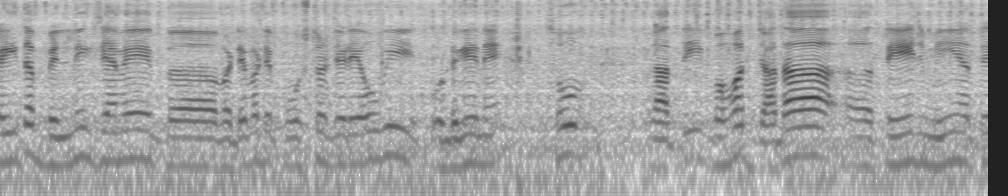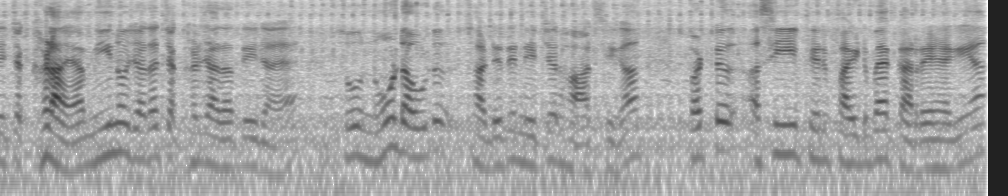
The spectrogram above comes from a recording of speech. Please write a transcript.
ਕਈ ਤਾਂ ਬਿਲਡਿੰਗ ਜਿਵੇਂ ਵੱਡੇ ਵੱਡੇ ਪੋਸਟਰ ਜਿਹੜੇ ਉਹ ਵੀ ਉੱਡ ਗਏ ਨੇ। ਸੋ ਰਾਤੀ ਬਹੁਤ ਜ਼ਿਆਦਾ ਤੇਜ਼ ਮੀਂਹ ਅਤੇ ਝੱਖੜ ਆਇਆ। ਮੀਂਹ ਨਾਲੋਂ ਜ਼ਿਆਦਾ ਝੱਖੜ ਜ਼ਿਆਦਾ ਤੇਜ਼ ਆਇਆ। ਸੋ ਨੋ ਡਾਊਟ ਸਾਡੇ ਤੇ ਨੇਚਰ ਹਾਰਡ ਸੀਗਾ। ਬਟ ਅਸੀਂ ਫਿਰ ਫਾਈਟ ਬੈਕ ਕਰ ਰਹੇ ਹੈਗੇ ਆ।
